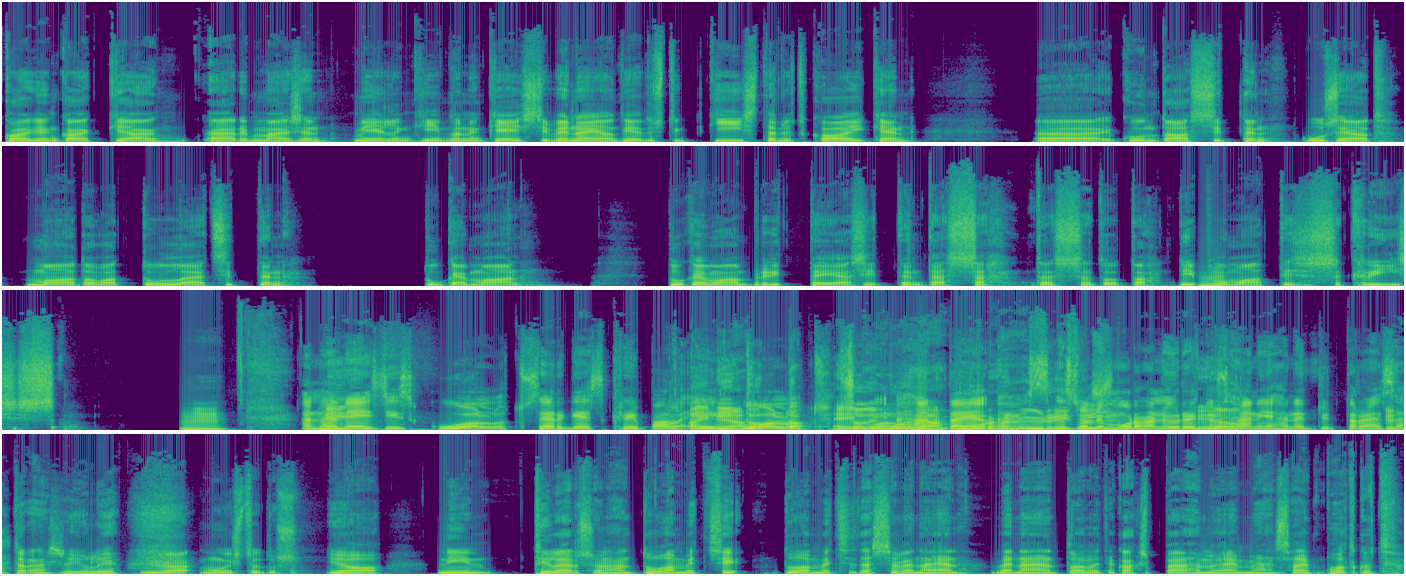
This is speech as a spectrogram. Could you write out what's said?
kaiken kaikkiaan äärimmäisen mielenkiintoinen keissi. Venäjä on tietysti kiistänyt kaiken, kun taas sitten useat maat ovat tulleet sitten tukemaan, tukemaan brittejä sitten tässä, tässä tota diplomaattisessa kriisissä. Mm. Hänhän Niin. ei siis kuollut. Sergei Skripal Ai ei niin, kuollut. totta. Ei Se oli kuollut. murhan, murhan yritys. Se oli murhan yritys, Joo. hän ja hänen tyttärensä. Tyttärensä Julia. Hyvä muistutus. Joo, niin Tillersonhan tuomitsi, tuomitsi tässä Venäjän, Venäjän toimit ja kaksi päivää myöhemmin hän sai potkut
